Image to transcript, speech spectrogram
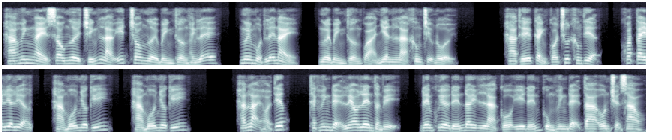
Hà huynh ngày sau ngươi chính là ít cho người bình thường hành lễ, ngươi một lễ này, người bình thường quả nhiên là không chịu nổi. Hà Thế Cảnh có chút không tiện, khoát tay lia lịa, Hà mỗ nhớ kỹ, Hà mỗ nhớ kỹ. Hắn lại hỏi tiếp, Thạch huynh đệ leo lên thần vị, đêm khuya đến đây là cố ý đến cùng huynh đệ ta ôn chuyện sao.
